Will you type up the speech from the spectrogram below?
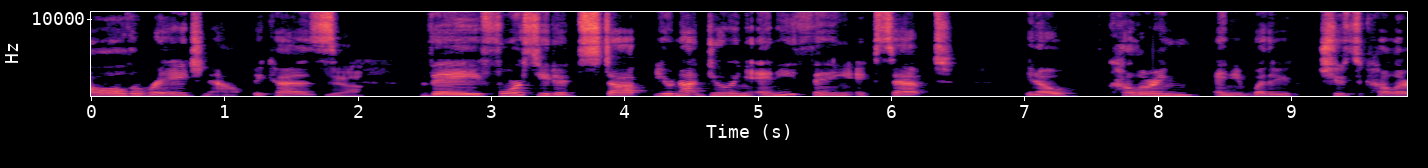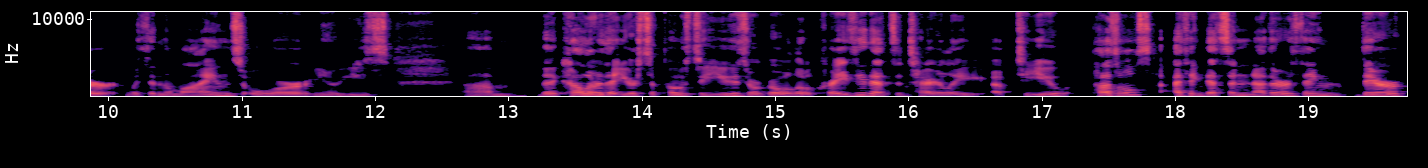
all the rage now because yeah. They force you to stop you're not doing anything except you know coloring and whether you choose to color within the lines or you know use um, the color that you're supposed to use or go a little crazy that's entirely up to you. Puzzles i think that's another thing. They're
